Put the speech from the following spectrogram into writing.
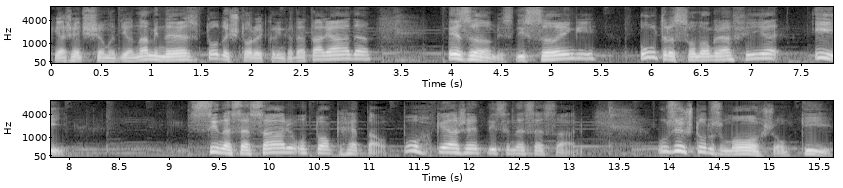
que a gente chama de anamnese, toda a história clínica detalhada exames de sangue, ultrassonografia e, se necessário, um toque retal. Por que a gente disse necessário? Os estudos mostram que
